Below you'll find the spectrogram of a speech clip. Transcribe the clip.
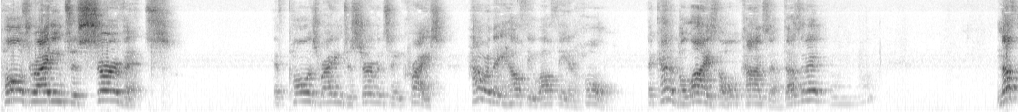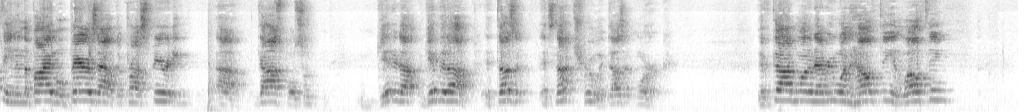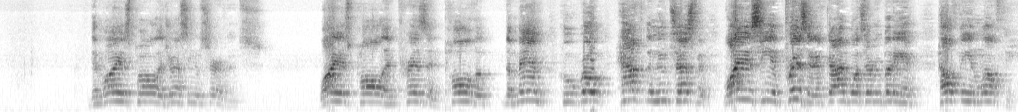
Paul's writing to servants. If Paul is writing to servants in Christ, how are they healthy, wealthy, and whole? That kind of belies the whole concept, doesn't it? Mm-hmm. Nothing in the Bible bears out the prosperity uh, gospel. So get it up, give it up. It doesn't. It's not true. It doesn't work. If God wanted everyone healthy and wealthy, then why is Paul addressing the servants? Why is Paul in prison? Paul, the, the man who wrote half the New Testament, why is he in prison if God wants everybody healthy and wealthy?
